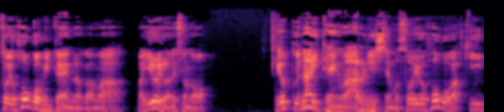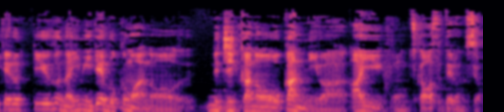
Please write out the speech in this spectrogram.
そういう保護みたいなのが、まあ、まあ、いろいろね、その、良くない点はあるにしても、そういう保護が効いてるっていう風な意味で、僕もあの、ね、実家のおかんには iPhone 使わせてるんですよ。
